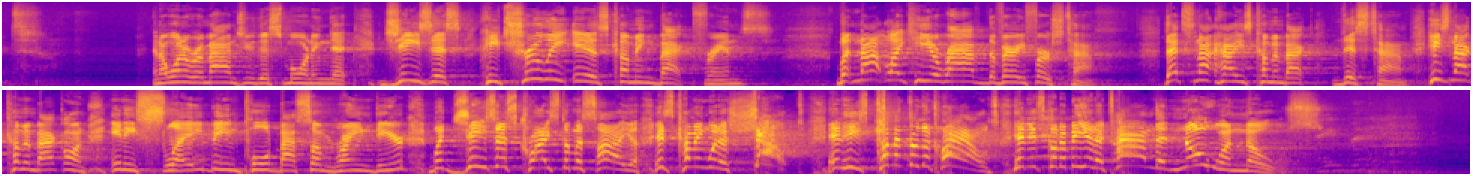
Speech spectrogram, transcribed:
And I want to remind you this morning that Jesus, He truly is coming back, friends. but not like he arrived the very first time. That's not how he's coming back this time. He's not coming back on any sleigh being pulled by some reindeer, but Jesus Christ the Messiah is coming with a shout and he's coming through the clouds and it's going to be at a time that no one knows.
